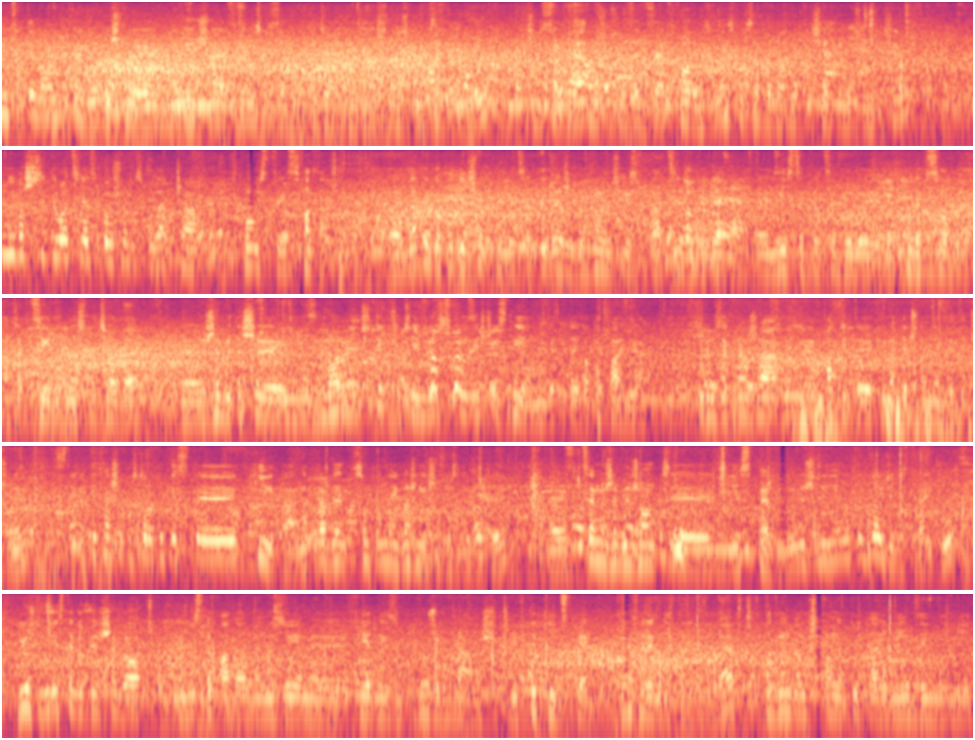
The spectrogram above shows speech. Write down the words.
inicjatywą tego wyszły największe związki zawodowe działające na Śląsku i w Zagłębiu, czyli Solidarność OPZZ, Forum Związków Zawodowych i 80, ponieważ sytuacja społeczno-gospodarcza w Polsce jest fatalna. E, dlatego podjęliśmy taką inicjatywę, żeby bronić miejsc pracy, żeby te e, miejsca pracy były kodeksowe, atrakcyjne, nieśmieciowe, e, żeby też bronić tych przedsiębiorstw, które jeszcze istnieją. Mówię tutaj o kopalniach, którym zagraża pakiet e, klimatyczno-energetyczny. I tych naszych postulatów jest e, kilka. Naprawdę są to najważniejsze postulaty. E, Chcemy, żeby rząd je spełnił. Jeżeli nie, no to dojdzie do strajku. Już 21 listopada organizujemy w jednej z dużych branż, czyli w hutnictwie, referendum strajkowe. Odbędą się one tutaj między innymi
